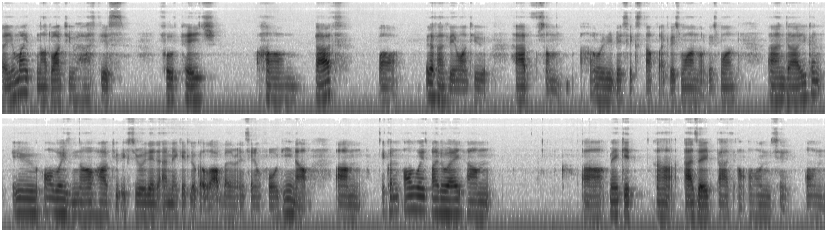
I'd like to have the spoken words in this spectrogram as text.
You might not want to have this full page um, path but you definitely want to have some really basic stuff like this one or this one and uh, you can you always know how to extrude it and make it look a lot better in Cinema 4D now. Um, you can always by the way um, uh, make it uh, as a path on on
